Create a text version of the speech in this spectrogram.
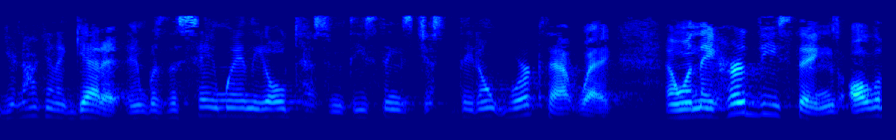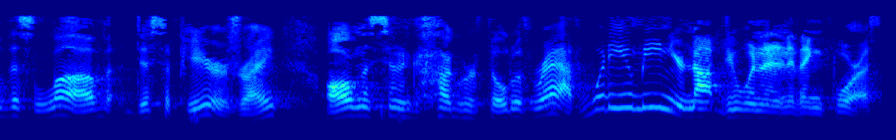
you're not going to get it. And it was the same way in the Old Testament. These things just, they don't work that way. And when they heard these things, all of this love disappears, right? All in the synagogue were filled with wrath. What do you mean you're not doing anything for us?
